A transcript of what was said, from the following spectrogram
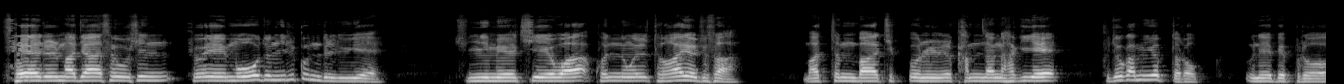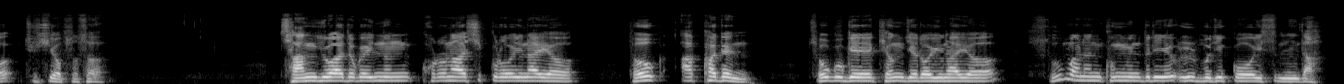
새해를 맞아 세우신 교회의 모든 일꾼들 위해 주님의 지혜와 권능을 더하여 주사 맡은 바 직분을 감당하기에 부족함이 없도록 은혜 베풀어 주시옵소서. 장기화되고 있는 코로나19로 인하여 더욱 악화된 조국의 경제로 인하여 수많은 국민들이 울부짖고 있습니다.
